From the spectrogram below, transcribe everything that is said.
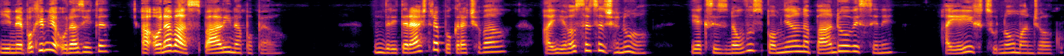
ji nepochybně urazíte a ona vás spálí na popel. Dritaráštra pokračoval a jeho srdce žhnulo, jak si znovu vzpomněl na pándovi syny a jejich cudnou manželku.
